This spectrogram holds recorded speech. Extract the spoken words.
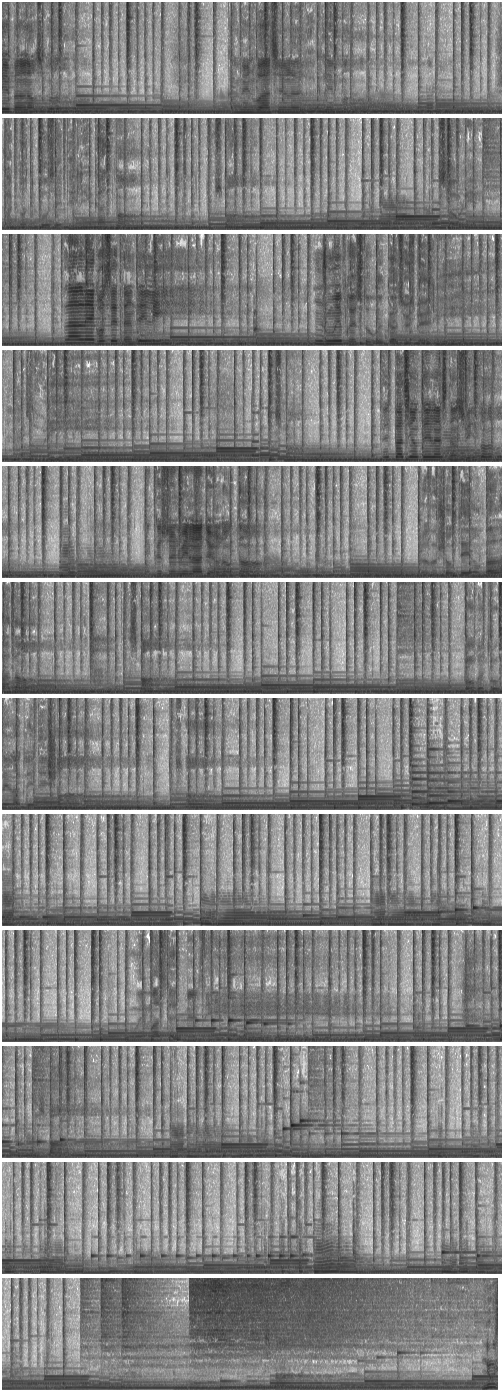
léger balancement, comme une voile sur le lac Léman. c'est un délit. Jouer presto un casus belli. Patienter l'instant suivant. Et que celui-là dure longtemps.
